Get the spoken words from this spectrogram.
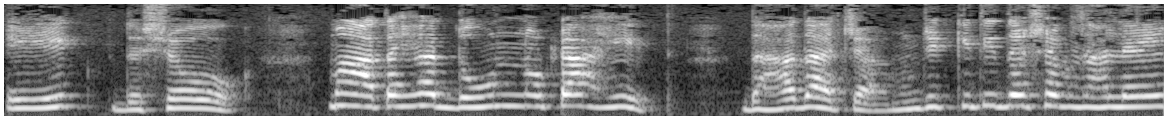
एक दशक. मग आता ह्या दोन नोटा आहेत. दहा दहाच्या म्हणजे किती दशक झाले?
